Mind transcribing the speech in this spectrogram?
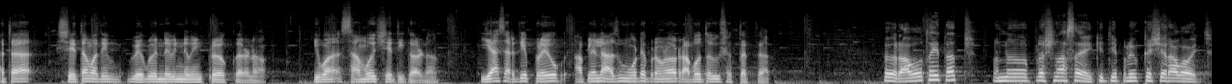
आता शेतामध्ये वेगवेगळे नवीन नवीन प्रयोग करणं किंवा सामूहिक शेती करणं यासारखे प्रयोग आपल्याला अजून मोठ्या प्रमाणावर राबवता येऊ शकतात का? राबवता येतात पण प्रश्न असा आहे की ते प्रयोग कसे राबवावेत?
